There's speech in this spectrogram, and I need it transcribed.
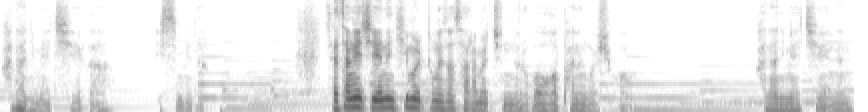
하나님의 지혜가 있습니다. 세상의 지혜는 힘을 통해서 사람을 짓누르고 억압하는 것이고 하나님의 지혜는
